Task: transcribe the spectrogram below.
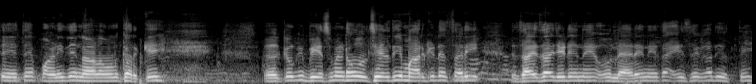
ਤੇ ਇੱਥੇ ਪਾਣੀ ਦੇ ਨਾਲ ਆਉਣ ਕਰਕੇ ਕਿਉਂਕਿ ਬੇਸਮੈਂਟ ਹੋਲਸੇਲ ਦੀ ਮਾਰਕੀਟ ਹੈ ਸਾਰੀ, ਜਾਇਜ਼ਾ ਜਿਹੜੇ ਨੇ ਉਹ ਲੈ ਰਹੇ ਨੇ। ਤਾਂ ਇਸ ਜਗ੍ਹਾ ਦੇ ਉੱਤੇ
